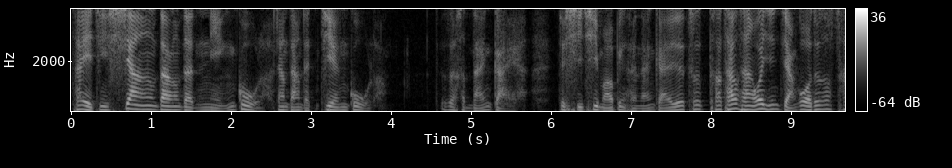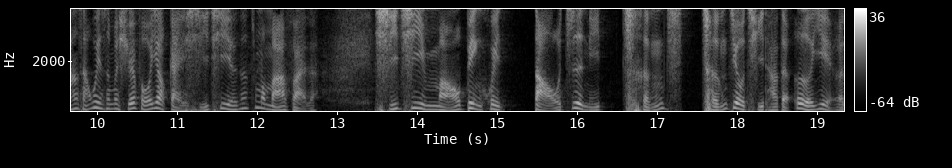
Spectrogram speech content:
它已经相当的凝固了，相当的坚固了。就是很难改啊，就习气毛病很难改。就是他常常我已经讲过，就是常常为什么学佛要改习气啊？那这么麻烦的，习气毛病会导致你成成就其他的恶业而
